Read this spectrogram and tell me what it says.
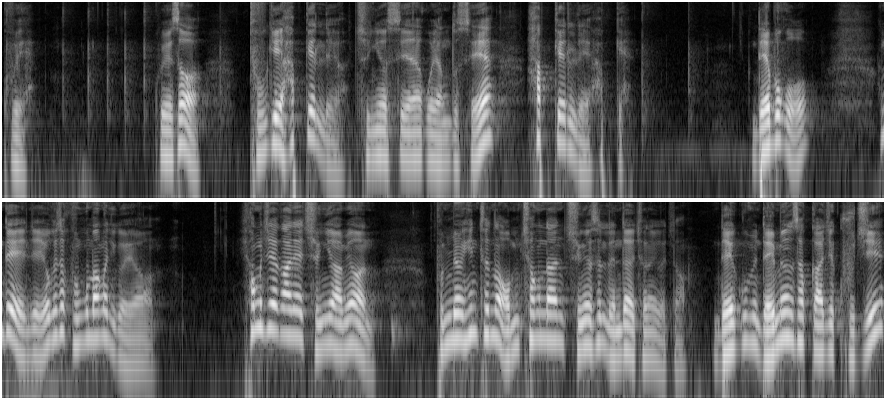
구해. 구해서 두 개 합계를 내요. 증여세하고 양도세 합계를 내요. 합계. 내보고 근데 이제 여기서 궁금한 건 이거예요. 형제 간에 증여하면 분명 힌트는 엄청난 증여세를 낸다 했잖아요. 그죠? 내고 내면서까지 굳이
